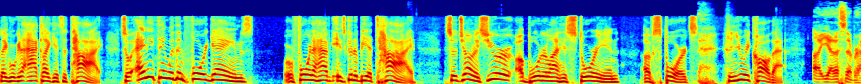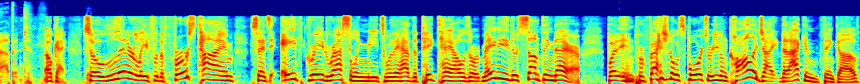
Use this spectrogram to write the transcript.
Like we're going to act like it's a tie. So anything within four games or four and a half is going to be a tie. So, Jonas, you're a borderline historian of sports. Can you recall that? Uh, yeah, that's never happened. Okay. So, literally, for the first time since eighth grade wrestling meets where they have the pigtails, or maybe there's something there, but in professional sports or even college I, that I can think of,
